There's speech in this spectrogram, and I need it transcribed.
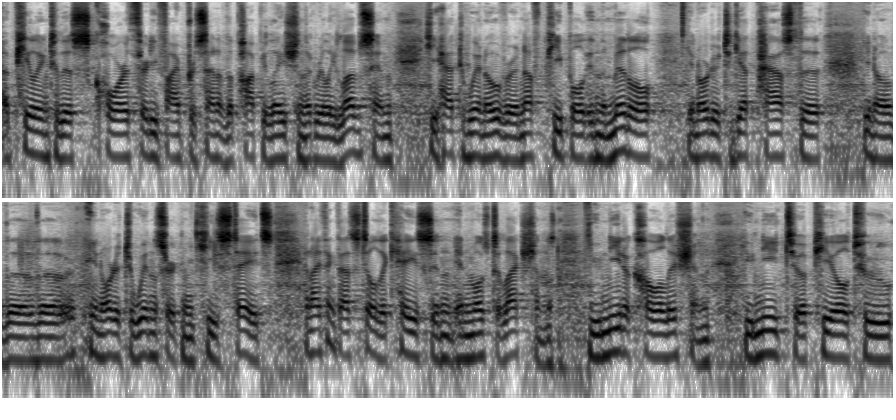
appealing to this core 35% of the population that really loves him. He had to win over enough people in the middle in order to get past the, you know, the, the in order to win certain key states. And I think that's still the case in, in most elections. You need a coalition. You need to appeal to,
